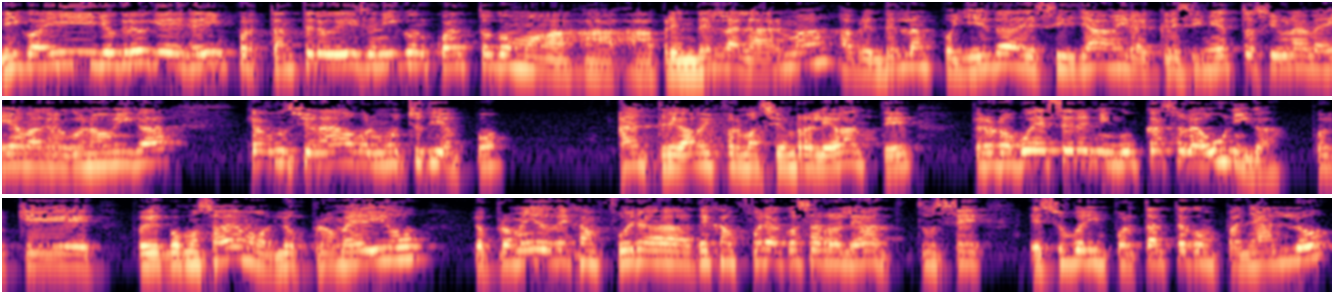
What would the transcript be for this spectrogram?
Nico, ahí yo creo que es importante lo que dice Nico en cuanto como a, aprender la alarma, aprender la ampolleta, decir ya, mira, el crecimiento ha sido una medida macroeconómica que ha funcionado por mucho tiempo, ha entregado información relevante, pero no puede ser en ningún caso la única porque, porque como sabemos, los promedios, los promedios dejan fuera, dejan fuera cosas relevantes. Entonces, es súper importante acompañarlo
